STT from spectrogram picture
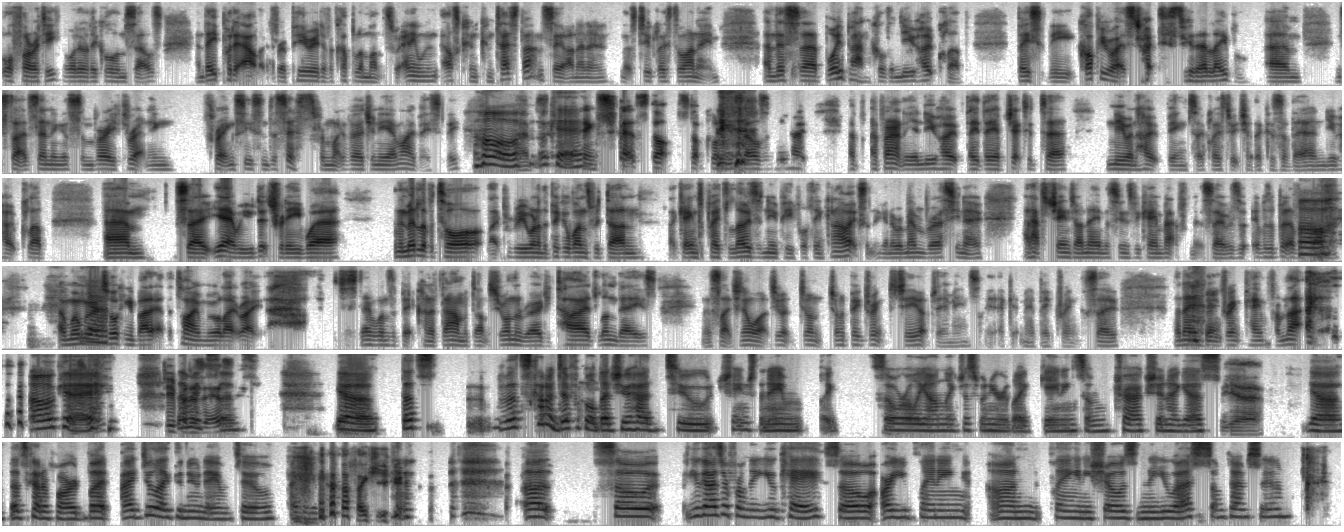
authority or whatever they call themselves, and they put it out like for a period of a couple of months where anyone else can contest that and say, "Oh no, no, that's too close to our name." And this uh, boy band called the New Hope Club basically copyright striked us through their label um, and started sending us some very threatening threatening cease and desists from like Virgin EMI basically. Oh, Um, okay. Things stop stop calling yourselves a New Hope. Apparently, a New Hope they they objected to New and Hope being so close to each other because of their New Hope Club. Um, so yeah, we literally were in the middle of a tour, like probably one of the bigger ones we'd done. Like getting to play to loads of new people, thinking, "Oh, excellent, they're going to remember us," you know, and had to change our name as soon as we came back from it. So it was it was a bit of a Oh. And when we Yeah. were talking about it at the time, we were like, right, just everyone's a bit kind of down the dumps. You're on the road, you're tired, long days. And it's like, do you know what? Do you, want, do, you want, do you want a big drink to cheer you up, Jamie? It's like, yeah, get me a big drink. So the name Big Drink came from that. Okay. Stupid that as makes it is. sense. Yeah, that's that's kind of difficult that you had to change the name like so early on, like just when you're like gaining some traction, I guess. Yeah. Yeah, that's kind of hard, but I do like the new name too. I think Thank you. Uh, so you guys are from the UK, so are you planning on playing any shows in the US sometime soon?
